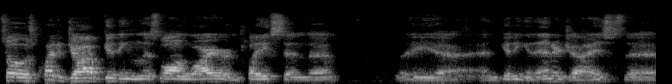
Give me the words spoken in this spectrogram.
So it was quite a job getting this long wire in place and uh, the uh, and getting it energized uh,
